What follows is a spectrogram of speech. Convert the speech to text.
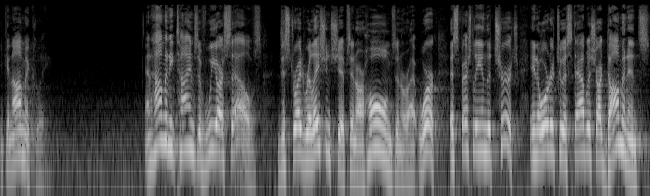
economically. And how many times have we ourselves destroyed relationships in our homes and at work, especially in the church, in order to establish our dominance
